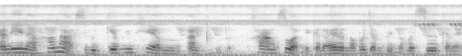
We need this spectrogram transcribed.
อันนี้นะข้างหน้าสิไปเก็บยู่แคมอันข้างส่วนนี่ก็ได้แล้วเนาะบ่จำเป็นต้องไปซื้อก็ได้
